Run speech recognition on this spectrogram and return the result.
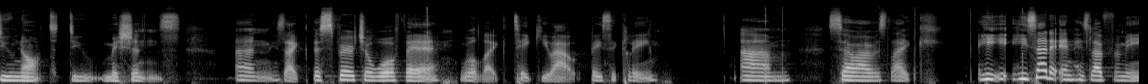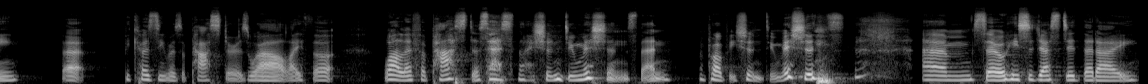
"Do not do missions," and he's like, "The spiritual warfare will like take you out, basically." Um, so I was like, he he said it in his love for me, but because he was a pastor as well, I thought, well, if a pastor says that I shouldn't do missions, then I probably shouldn't do missions. um, so he suggested that I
